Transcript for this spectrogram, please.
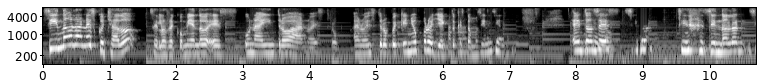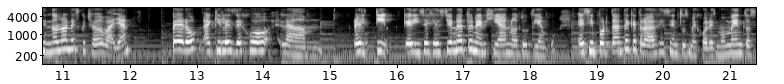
Si no lo han escuchado, se los recomiendo, es una intro a nuestro, a nuestro pequeño proyecto que estamos iniciando. Entonces, si no, si, no lo, si no lo han escuchado, vayan. Pero aquí les dejo la, el tip que dice gestiona tu energía, no tu tiempo. Es importante que trabajes en tus mejores momentos.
